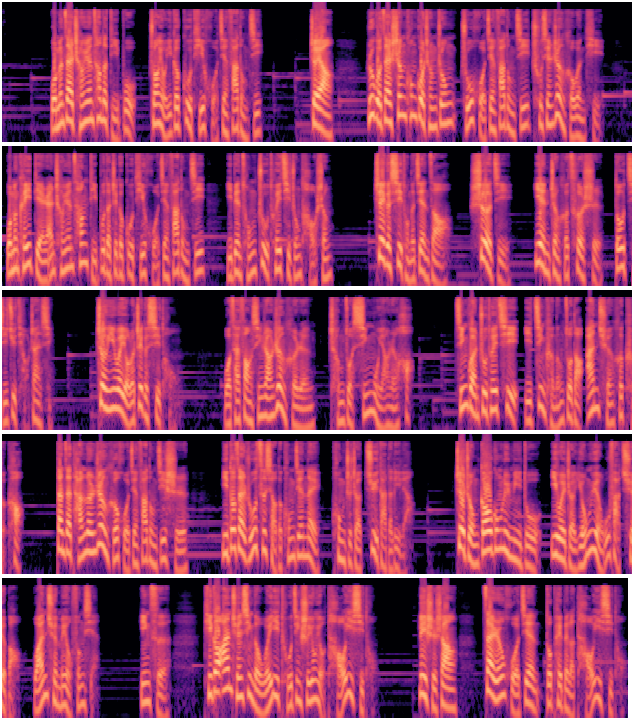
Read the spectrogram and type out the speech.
我们在成员舱的底部装有一个固体火箭发动机，这样。如果在升空过程中主火箭发动机出现任何问题，我们可以点燃成员舱底部的这个固体火箭发动机，以便从助推器中逃生。这个系统的建造、设计、验证和测试都极具挑战性。正因为有了这个系统，我才放心让任何人乘坐新牧羊人号。尽管助推器已尽可能做到安全和可靠，但在谈论任何火箭发动机时，你都在如此小的空间内控制着巨大的力量。这种高功率密度意味着永远无法确保完全没有风险，因此，提高安全性的唯一途径是拥有逃逸系统。历史上，载人火箭都配备了逃逸系统，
